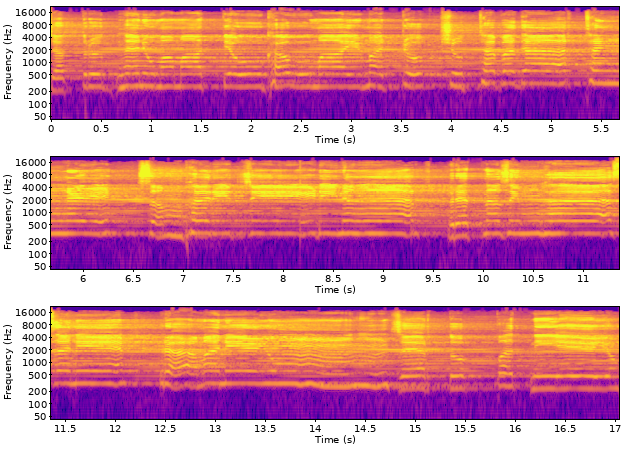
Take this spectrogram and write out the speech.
ശത്രുഘ്നനുമമാത്യൗഘവുമായി മറ്റു ശുദ്ധപദാർത്ഥങ്ങൾ സംഭരിച്ചിടിനാർ. രത്നസിംഹാസനെ രാമനെയും ചേർത്തു പത്നിയെയും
